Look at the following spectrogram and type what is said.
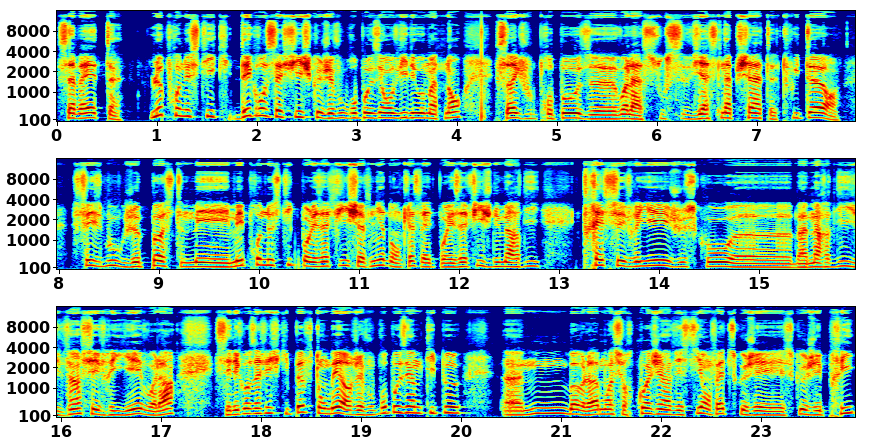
ça va être le pronostic des grosses affiches que je vais vous proposer en vidéo maintenant. C'est vrai que je vous le propose euh, voilà, sous, via Snapchat, Twitter, Facebook, je poste mes, mes pronostics pour les affiches à venir. Donc là, ça va être pour les affiches du mardi 13 février jusqu'au euh, bah, mardi 20 février. Voilà, c'est les grosses affiches qui peuvent tomber. Alors je vais vous proposer un petit peu, euh, bah, voilà, moi sur quoi j'ai investi en fait, ce que j'ai, ce que j'ai pris,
